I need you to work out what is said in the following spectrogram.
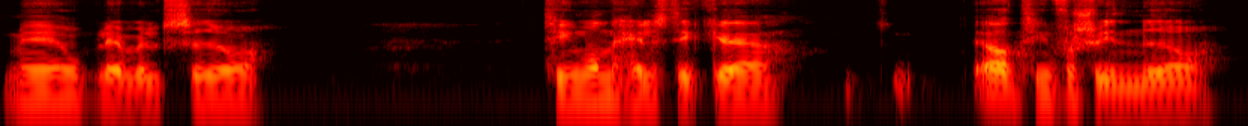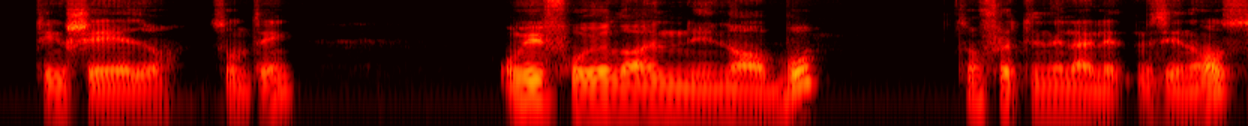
med opplevelser og ting man helst ikke Ja, ting forsvinner, og ting skjer, og sånne ting. Og vi får jo da en ny nabo som flytter inn i leiligheten ved siden av oss,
